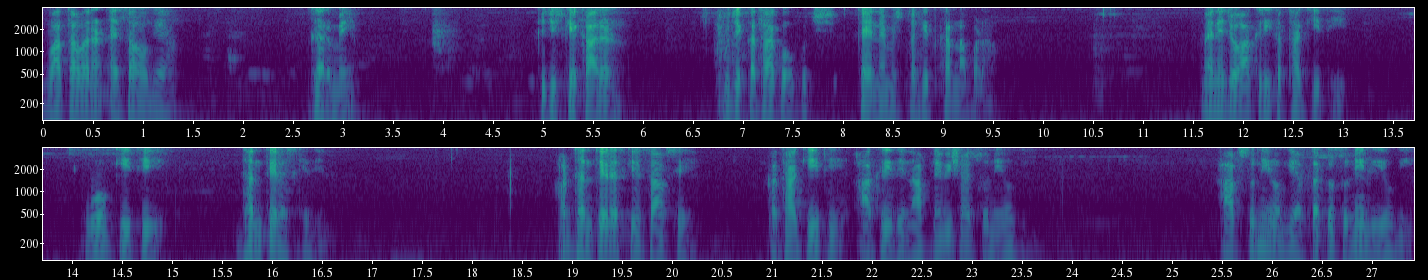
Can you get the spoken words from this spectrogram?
वातावरण ऐसा हो गया घर में कि जिसके कारण मुझे कथा को कुछ कहने में स्थगित करना पड़ा। मैंने जो आखिरी कथा की थी वो की थी धनतेरस के दिन। और धनतेरस के हिसाब से कथा की थी। आखिरी दिन आपने भी शायद सुनी होगी। आप सुनी होगी, अब तक तो सुनी ली होगी।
